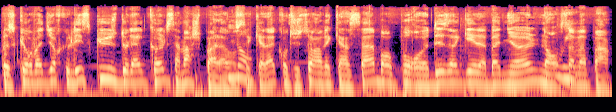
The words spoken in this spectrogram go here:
Parce qu'on va dire que l'excuse de l'alcool, ça marche pas là. Dans Non. ces cas-là, quand tu sors avec un sabre pour euh, désinguer la bagnole, non, Oui. ça va pas.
